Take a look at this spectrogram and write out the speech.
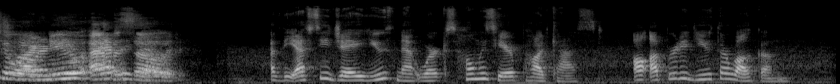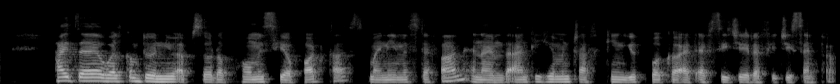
to our new episode of the FCJ Youth Network's Home is Here podcast. All uprooted youth are welcome. Hi there, welcome to a new episode of Home is Here podcast. My name is Stefan and I'm the anti human trafficking youth worker at FCJ Refugee Center.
